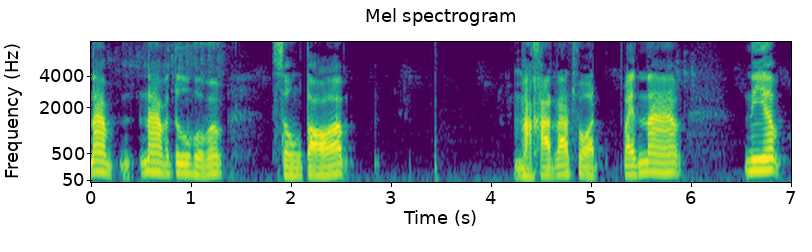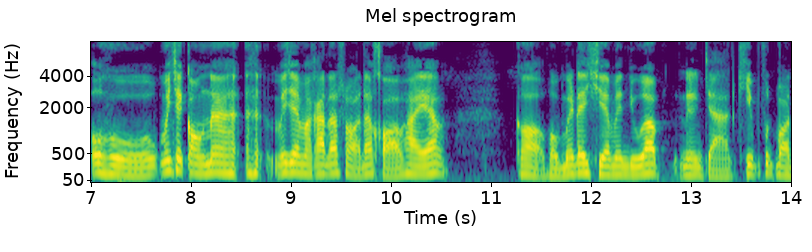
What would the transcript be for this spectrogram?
หน้าหน้าประตูผมครับ ส่งต่อครับ มาคาตราดฟอร์ดไปหน้าครับ นี่ครับ โอ้โห ไม่ใช่กองหน้า ไม่ใช่มาการรัสอนะขออภัยครับ ก็ผมไม่ได้เชียร์แมนยูครับ เนื่องจากคลิปฟุตบอล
